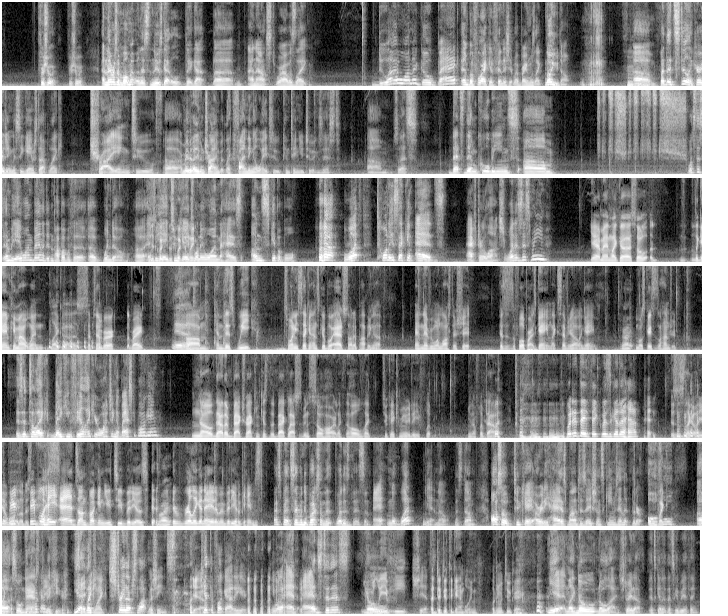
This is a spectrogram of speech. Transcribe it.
for sure, for sure. And there was a moment when this news got that got uh, announced where I was like, "Do I want to go back?" And before I could finish it, my brain was like, "No, you don't." um, but it's still encouraging to see GameStop like trying to, uh, or maybe not even trying, but like finding a way to continue to exist. Um, so that's that's them cool beans. Um, what's this NBA one, Ben? It didn't pop up with a, a window. Uh, NBA click the link. 2K21 has unskippable. what? 20 second ads after launch. What does this mean? Yeah, man. Like uh, so uh, the game came out when like uh September, right? Yeah. Um, and this week, 20 second unskippable ads started popping up, and everyone lost their shit because it's a full price game, like seventy dollar game. Right. In most cases, a hundred. Is it to like make you feel like you're watching a basketball game? No, now they're backtracking because the backlash has been so hard. Like the whole like 2K community flipped, you know, flipped out. What did they think was gonna happen? This is like, oh, you won't notice. People these. hate ads on fucking YouTube videos. Right. They're really gonna hate them in video games. I spent 70 bucks on this. What is this? An ad? No, what? Yeah, no, that's dumb. Also, 2K already has monetization schemes in it that are awful. uh, like so get the fuck out of here. Yeah, like, Like- straight up slot machines. Yeah. get the fuck out of here. you want to add ads to this? You Go will leave eat shit. addicted to gambling, fucking with 2K. Yeah, and like no no lie, straight up. It's gonna that's gonna be a thing.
